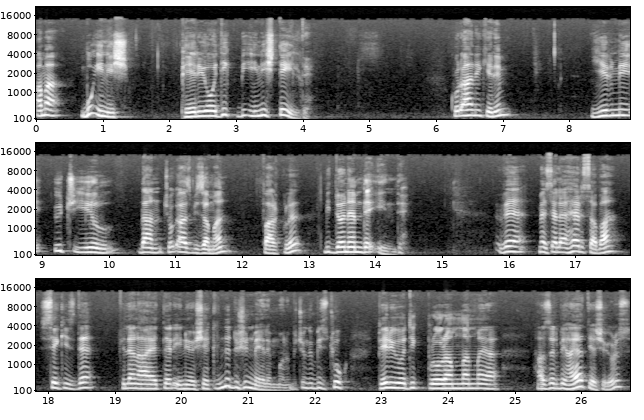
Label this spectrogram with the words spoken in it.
Ama bu iniş periyodik bir iniş değildi. Kur'an-ı Kerim 23 yıldan çok az bir zaman farklı bir dönemde indi. Ve mesela her sabah 8'de filan ayetler iniyor şeklinde düşünmeyelim bunu. Çünkü biz çok periyodik programlanmaya hazır bir hayat yaşıyoruz.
